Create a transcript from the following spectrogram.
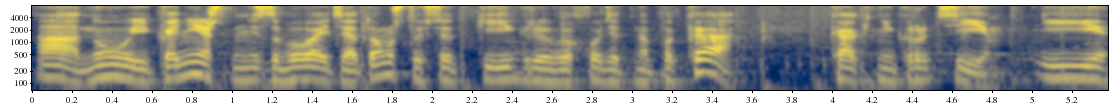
А, ну и, конечно, не забывайте о том, что все-таки игры выходят на ПК, как ни крути. И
